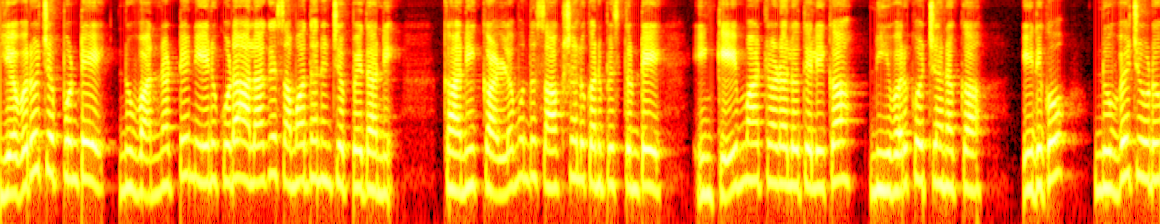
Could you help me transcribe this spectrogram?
ఎవరో చెప్పుంటే నువ్వన్నట్టే నేను కూడా అలాగే సమాధానం చెప్పేదాన్ని. కానీ కళ్ళ ముందు సాక్ష్యాలు కనిపిస్తుంటే ఇంకేం మాట్లాడాలో తెలియక నీ వరకు వచ్చానక్క. ఇదిగో నువ్వే చూడు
